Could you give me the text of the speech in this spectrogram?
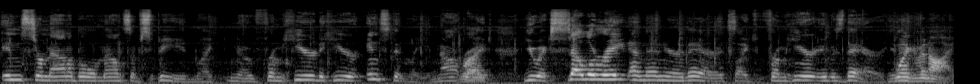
insurmountable amounts of speed, like, you know, from here to here instantly. Not Right. like you accelerate and then you're there. It's like from here it was there. you know. Blink of an eye.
